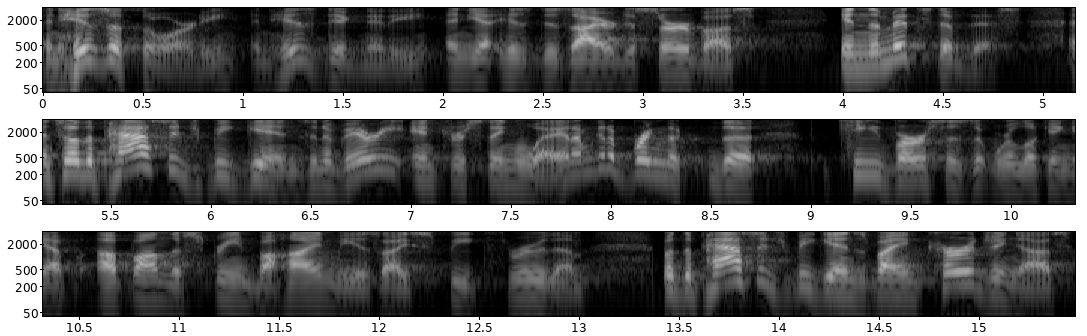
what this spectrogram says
and his authority and his dignity and yet his desire to serve us in the midst of this. And so the passage begins in a very interesting way. And I'm going to bring the, the key verses that we're looking at up on the screen behind me as I speak through them. But the passage begins by encouraging us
